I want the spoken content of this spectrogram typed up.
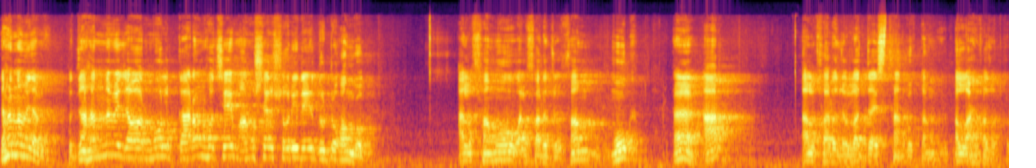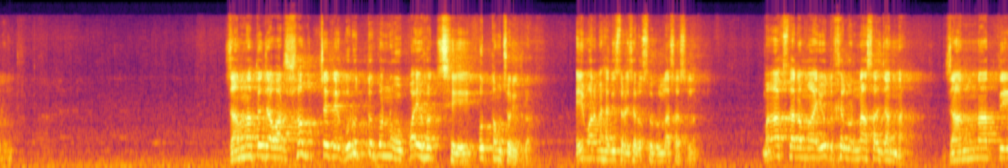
জাহান নামে যাবে। তো জাহান নামে যাওয়ার মূল কারণ হচ্ছে মানুষের শরীরে দুটো অঙ্গ। আল ফামো আল ফারজ ফাম, মুখ হ্যাঁ আর আল ফারজ লজ্জা স্থান, গুপ্তাঙ্গ। আল্লাহ হেফাজত করুন। জান্নাতে যাওয়ার সবচেয়ে গুরুত্বপূর্ণ উপায় হচ্ছে উত্তম চরিত্র। এই মর্মে হাদিস রয়েছে রসুল্লাহ সাল্লাম মা আখতার মা ইউদ খেলুন নাসাল জান্না জান্নাতে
